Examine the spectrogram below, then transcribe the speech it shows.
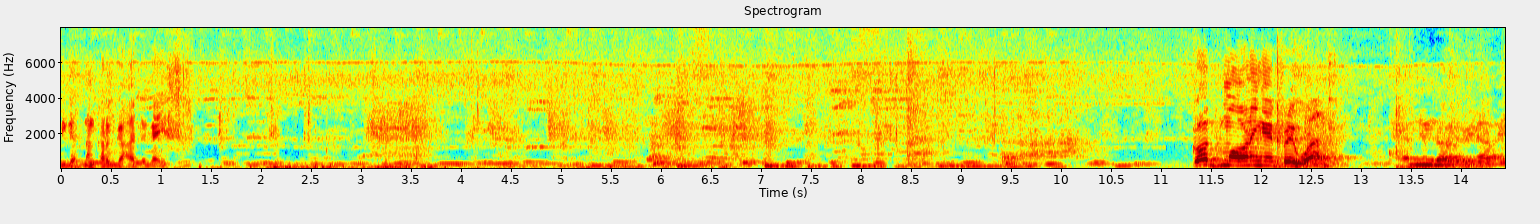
Bigat ng kargada guys. Good morning everyone. Yan yung gagawin natin.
